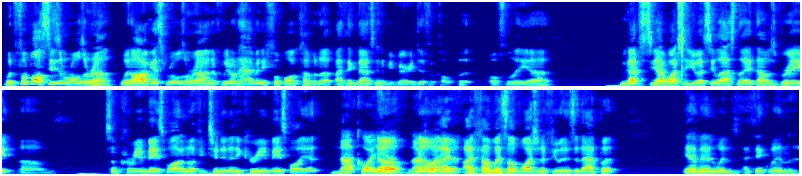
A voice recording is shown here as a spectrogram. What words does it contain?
When football season rolls around, when August rolls around, if we don't have any football coming up, I think that's going to be very difficult. But hopefully, uh, we got to see. I watched the UFC last night. That was great. Um, some Korean baseball. I don't know if you've tuned in any Korean baseball yet. Not quite no, yet. Not no. quite I yet. I found myself watching a few minutes of that, but yeah, man. When I think when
